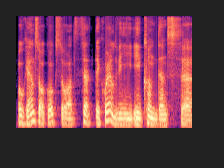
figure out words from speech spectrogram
Och en sak också att sätta dig själv i, i kundens uh,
